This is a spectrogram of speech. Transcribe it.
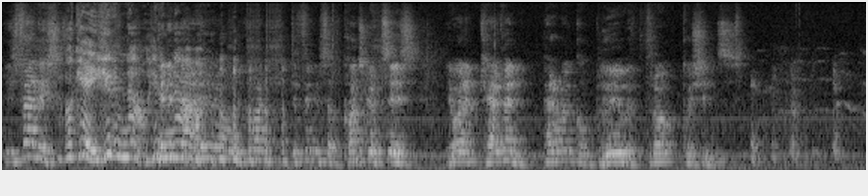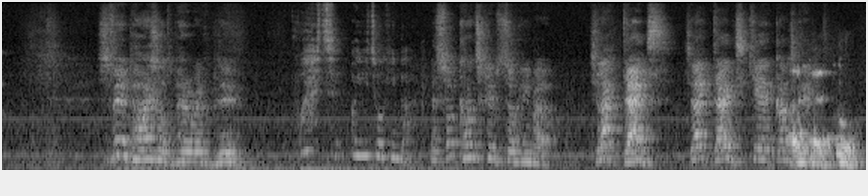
He's vanished. Okay, hit him now. Hit, Hit him him now, now. hit him now. We can't defend himself. Conscript says, You want a Calvin periwinkle blue with throat cushions. She's very partial to periwinkle blue. What are you talking about? That's what Conscript's talking about. Do you like dags? Do you like dags, Kate Conscript? Okay, cool.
